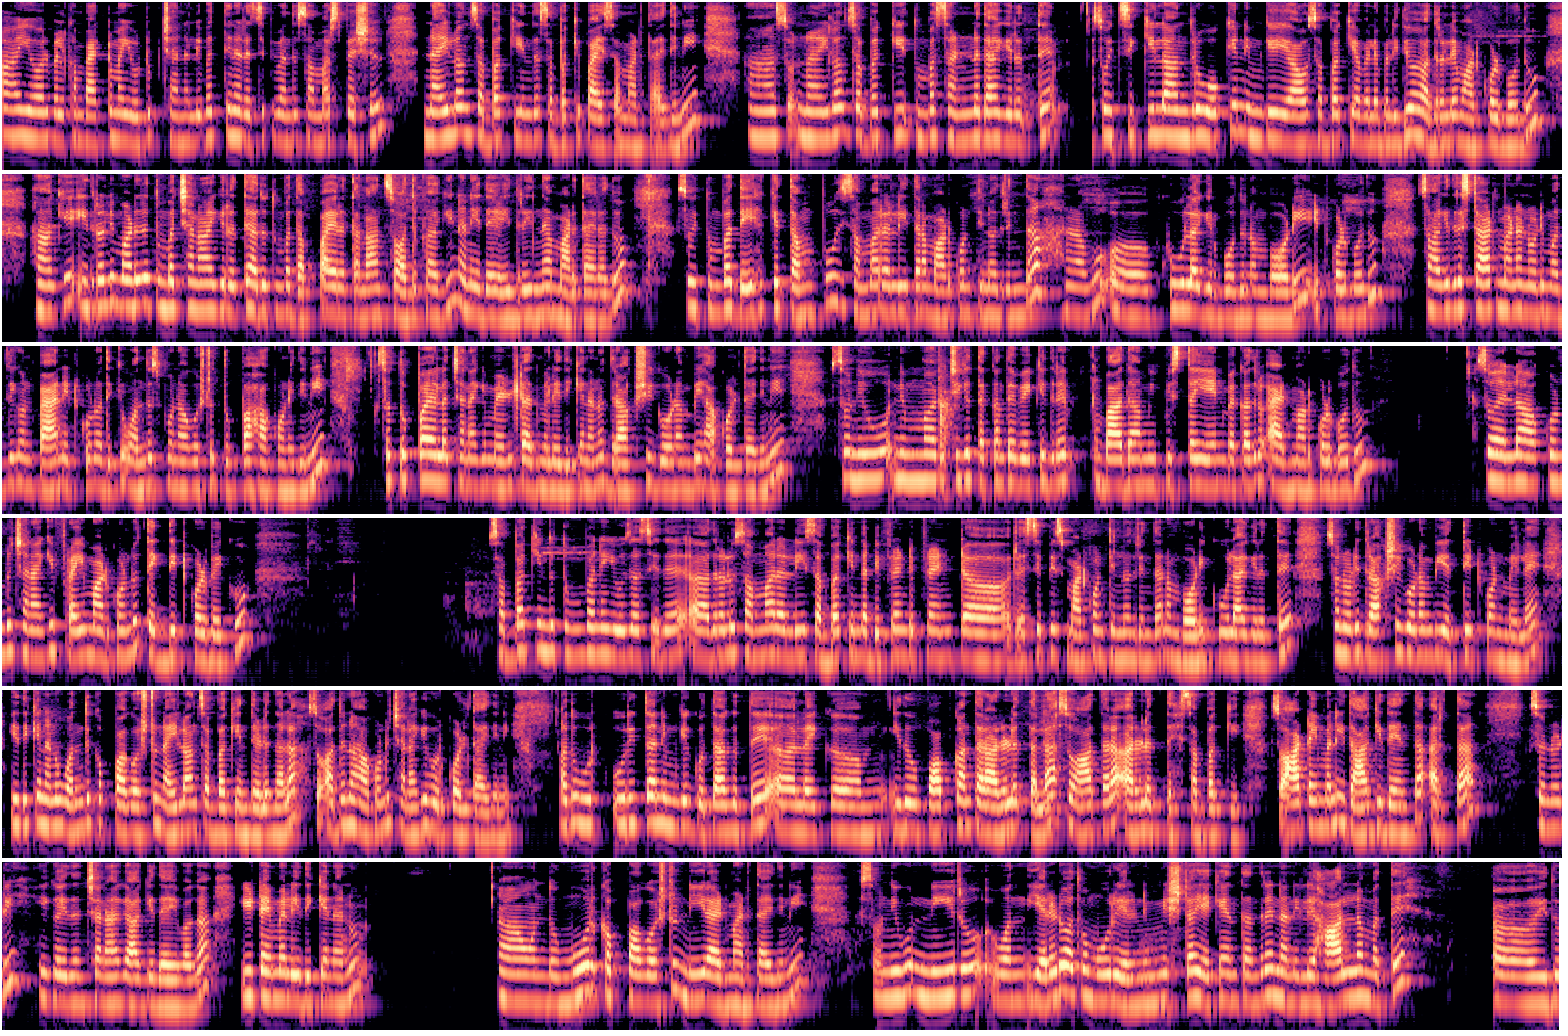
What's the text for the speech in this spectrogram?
Hi all welcome back to my YouTube channel ಇವತ್ತಿನ recipe ಬಂದು summer special nylon ಸಬ್ಬಕ್ಕಿಯಿಂದ ಸಬ್ಬಕ್ಕಿ ಪಾಯಸ ಮಾಡ್ತಾಯಿದ್ದೀನಿ ಸೊ ನೈಲಾನ್ ಸಬ್ಬಕ್ಕಿ ತುಂಬ ಸಣ್ಣದಾಗಿರುತ್ತೆ. ಸೊ ಇದು ಸಿಕ್ಕಿಲ್ಲ ಅಂದರೂ ಓಕೆ ನಿಮಗೆ ಯಾವ ಸಬ್ಬಕ್ಕಿ ಅವೈಲೇಬಲ್ ಇದೆಯೋ ಅದರಲ್ಲೇ ಮಾಡ್ಕೊಳ್ಬೋದು. ಹಾಗೆ ಇದರಲ್ಲಿ ಮಾಡಿದ್ರೆ ತುಂಬ ಚೆನ್ನಾಗಿರುತ್ತೆ, ಅದು ತುಂಬ ದಪ್ಪ ಇರುತ್ತಲ್ಲ ಸೊ ಅದಕ್ಕಾಗಿ ನಾನು ಇದೇ, ಇದರಿಂದ ಮಾಡ್ತಾ ಇರೋದು. ಸೊ ಇದು ತುಂಬ ದೇಹಕ್ಕೆ ತಂಪು ಸಮ್ಮರಲ್ಲಿ ಈ ಥರ ಮಾಡ್ಕೊಂಡು ತಿನ್ನೋದ್ರಿಂದ ನಾವು ಕೂಲಾಗಿರ್ಬೋದು ನಮ್ಮ ಬಾಡಿ ಇಟ್ಕೊಳ್ಬೋದು. ಸೊ ಹಾಗಿದ್ರೆ ಸ್ಟಾರ್ಟ್ ಮಾಡೋಣ ನೋಡಿ. ಮೊದಲಿಗೆ ಒಂದು ಪ್ಯಾನ್ ಇಟ್ಕೊಂಡು ಅದಕ್ಕೆ ಒಂದು ಸ್ಪೂನ್ ಆಗೋಷ್ಟು ತುಪ್ಪ ಹಾಕ್ಕೊಂಡಿದ್ದೀನಿ ಸೊ ತುಪ್ಪ ಎಲ್ಲ ಚೆನ್ನಾಗಿ ಮೆಲ್ಟ್ ಆದಮೇಲೆ ಇದಕ್ಕೆ ನಾನು ದ್ರಾಕ್ಷಿ, ಗೋಡಂಬಿ ಹಾಕ್ಕೊಳ್ತಾ ಇದ್ದೀನಿ. ಸೊ ನೀವು ನಿಮ್ಮ ರುಚಿಗೆ ತಕ್ಕಂತೆ ಬೇಕಿದ್ದರೆ ಬಾದಾಮಿ, ಪಿಸ್ತಾ ಏನು ಬೇಕಾದರೂ ಆ್ಯಡ್ ಮಾಡ್ಕೊಳ್ಬೋದು. ಸೊ ಎಲ್ಲ ಹಾಕ್ಕೊಂಡು ಚೆನ್ನಾಗಿ ಫ್ರೈ ಮಾಡಿಕೊಂಡು ತೆಗೆದಿಟ್ಕೊಳ್ಬೇಕು. ಸಬ್ಬಕ್ಕಿಂದ ತುಂಬಾ ಯೂಸಸ್ ಇದೆ. ಅದರಲ್ಲೂ ಸಮ್ಮರಲ್ಲಿ ಸಬ್ಬಕ್ಕಿಂದ ಡಿಫ್ರೆಂಟ್ ಡಿಫ್ರೆಂಟ್ ರೆಸಿಪೀಸ್ ಮಾಡ್ಕೊಂಡು ತಿನ್ನೋದ್ರಿಂದ ನಮ್ಮ ಬಾಡಿ ಕೂಲ್ ಆಗಿರುತ್ತೆ. ಸೊ ನೋಡಿ ದ್ರಾಕ್ಷಿ ಗೋಡಂಬಿ ಎತ್ತಿಟ್ಕೊಂಡ್ಮೇಲೆ ಇದಕ್ಕೆ ನಾನು ಒಂದು ಕಪ್ ಆಗೋಷ್ಟು ನೈಲಾನ್ ಸಬ್ಬಕ್ಕಿ ಅಂತ ಹೇಳಿದ್ನಲ್ಲ ಸೊ ಅದನ್ನು ಹಾಕ್ಕೊಂಡು ಚೆನ್ನಾಗಿ ಹುರ್ಕೊಳ್ತಾ ಇದ್ದೀನಿ. ಅದು ಉರ್, ಉರಿತಾ ನಿಮಗೆ ಗೊತ್ತಾಗುತ್ತೆ ಲೈಕ್ ಇದು ಪಾಪ್ಕಾರ್ನ್ ಥರ ಅರಳುತ್ತಲ್ಲ ಸೊ ಆ ಥರ ಅರಳುತ್ತೆ ಸಬ್ಬಕ್ಕಿ. ಸೊ ಆ ಟೈಮಲ್ಲಿ ಇದಾಗಿದೆ ಅಂತ ಅರ್ಥ. ಸೊ ನೋಡಿ, ಈಗ ಇದನ್ನು ಚೆನ್ನಾಗಿ ಆಗಿದೆ ಇವಾಗ. ಈ ಟೈಮಲ್ಲಿ ಇದಕ್ಕೆ ನಾನು ಒಂದು ಮೂರು ಕಪ್ ಆಗೋಷ್ಟು ನೀರು ಆ್ಯಡ್ ಮಾಡ್ತಾ ಇದ್ದೀನಿ. ಸೊ ನೀವು ನೀರು ಒಂದು ಎರಡು ಅಥವಾ ಮೂರು, ಎರಡು ನಿಮ್ಮ ಇಷ್ಟ ಏಕೆ ಅಂತಂದರೆ ನಾನಿಲ್ಲಿ ಹಾಲನ್ನ ಮತ್ತು ಇದು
